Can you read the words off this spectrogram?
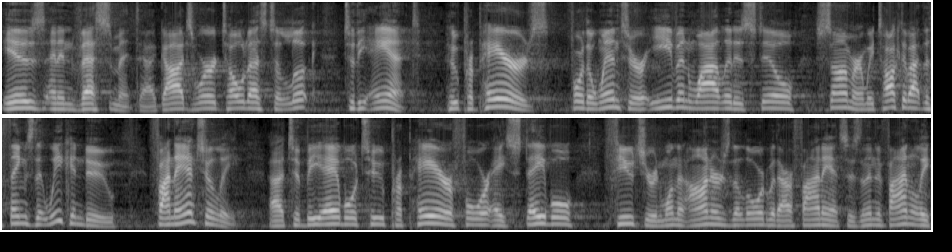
is an investment. Uh, God's word told us to look to the ant who prepares for the winter even while it is still summer. And we talked about the things that we can do financially uh, to be able to prepare for a stable future and one that honors the Lord with our finances. And then finally,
